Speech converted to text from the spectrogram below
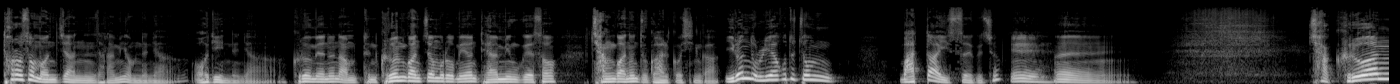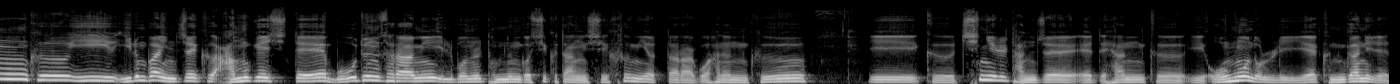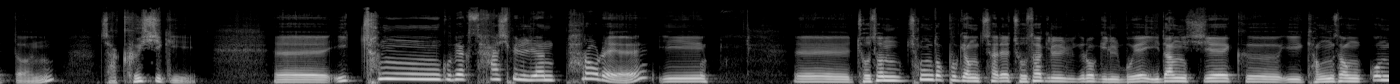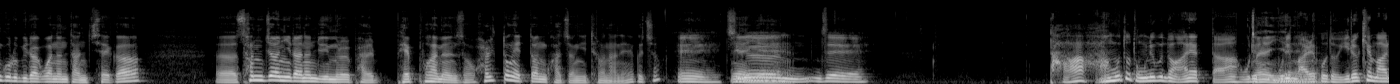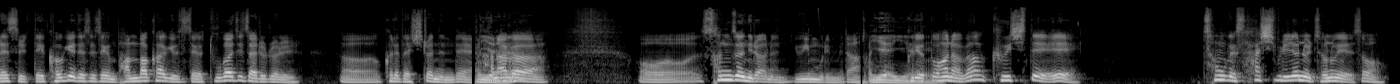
털어서 먼지 않는 사람이 없느냐. 어디 있느냐. 그러면은 아무튼 그런 관점으로 보면 대한민국에서 장관은 누가 할 것인가. 이런 논리하고도 좀 맞닿아 있어요. 그죠? 예. 예. 자, 그러한 그 이 이른바 이제 그 암흑의 시대에 모든 사람이 일본을 돕는 것이 그 당시 흐름이었다라고 하는 그 이 그 친일 단죄에 대한 그 이 옹호 논리의 근간이 됐던 자, 그 시기. 에, 이 1941년 8월에 이 에, 조선 총독부 경찰의 조사 기록 일부에 이 당시에 그 이 경성 꼼그룹이라고 하는 단체가 어, 선전이라는 유물을 발, 배포하면서 활동했던 과정이 드러나네요, 그렇죠? 예, 지금 예, 예. 이제 다 아무도 독립운동 안 했다. 우리 예, 우리 예. 말고도 이렇게 말했을 때 거기에 대해서 제가 반박하기 위해서 제가 두 가지 자료를 어 그래다 실었는데 예. 하나가 어, 선전이라는 유인물입니다. 예, 예. 그리고 또 하나가 그 시대에 1941년을 전후해서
